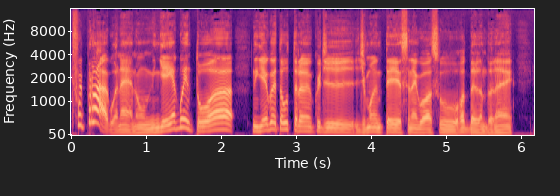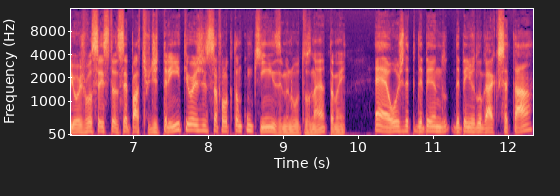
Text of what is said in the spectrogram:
foi por água, né? Não, ninguém aguentou a, ninguém aguentou o tranco de, de manter esse negócio rodando, né? E hoje vocês você partiu de 30 e hoje você falou que estão com 15 minutos, né? Também. É, hoje dependendo, depende do lugar que você tá,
